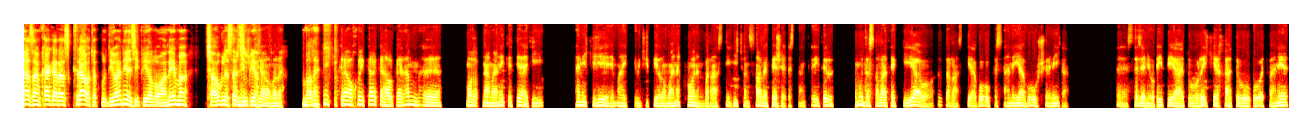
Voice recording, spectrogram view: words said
نازام کاگەراس کراوەتە کوردیوانە GPL ئەوانە ئێمە چاوک لەسەر هەنێکی GPL کراوە بەڵێ بەڵێ هەنێکی کراوە خۆی کاکە هاوکار ئەم مۆڵەت نامانەی کە تیاتی هەنێکی هەیە MIT و GPL ئەوانە کۆنن بەڕاستی هی چەند ساڵێ پێش ئێستان کە ئیتر هەموو دەسەڵاتێک یاوە لە ڕاستیا بۆ ئەو کەسانە یا بۆ ئەو شوێنەی کە سەر لە نێوەکەی پێاتەوە ڕێکێ خاتەوە بۆ ئەتوانێت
